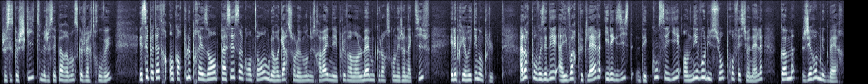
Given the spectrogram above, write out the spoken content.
Je sais ce que je quitte, mais je ne sais pas vraiment ce que je vais retrouver. Et c'est peut-être encore plus présent passé 50 ans où le regard sur le monde du travail n'est plus vraiment le même que lorsqu'on est jeune actif et les priorités non plus. Alors pour vous aider à y voir plus clair, il existe des conseillers en évolution professionnelle comme Jérôme Lucbert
